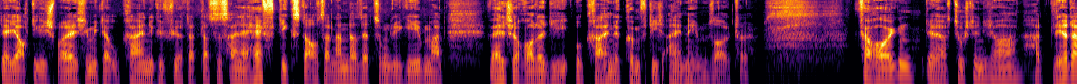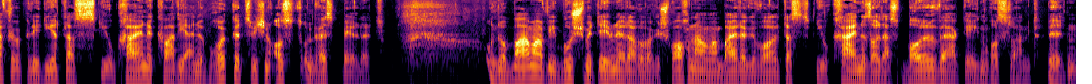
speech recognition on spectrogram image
der ja auch die Gespräche mit der Ukraine geführt hat, dass es eine heftigste Auseinandersetzung gegeben hat, welche Rolle die Ukraine künftig einnehmen sollte. Verheugen, der zuständig war, hat sehr dafür plädiert, dass die Ukraine quasi eine Brücke zwischen Ost und West bildet. Und Obama wie Bush, mit dem er darüber gesprochen haben, haben beide gewollt, dass die Ukraine soll das Bollwerk gegen Russland bilden.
